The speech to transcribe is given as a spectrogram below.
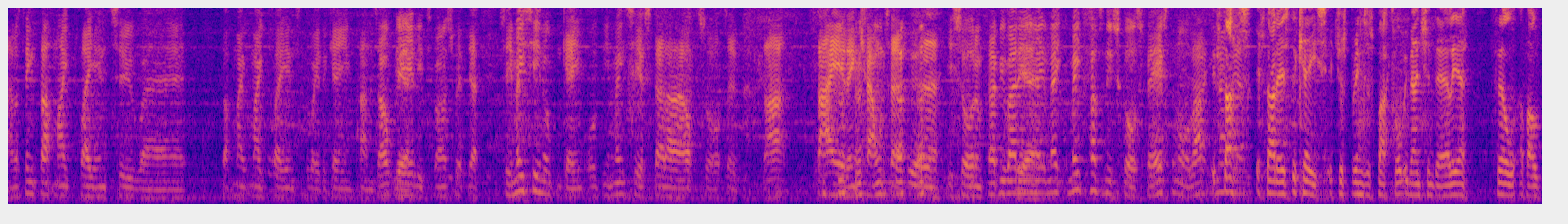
And I think that might play into uh, that might, might play into the way the game pans out. Yeah. Really, to be honest with you. So you may see an open game, or you may see a sterile sort of that dire encounter Yeah. Uh, you saw in February. Yeah. It may, it may depend who scores first and all that. if know, that's if that is the case, it just brings us back to what we mentioned earlier, Phil, about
